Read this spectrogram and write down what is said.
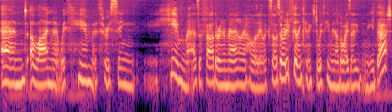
and alignment with him through seeing him as a father and a man on a holiday. Like, so I was already feeling connected with him in other ways. I didn't need that,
